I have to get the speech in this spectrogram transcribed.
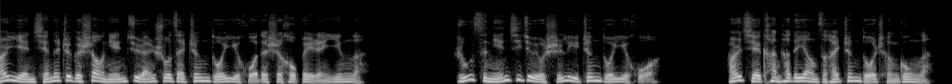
而眼前的这个少年，居然说在争夺异火的时候被人阴了，如此年纪就有实力争夺异火，而且看他的样子还争夺成功了，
